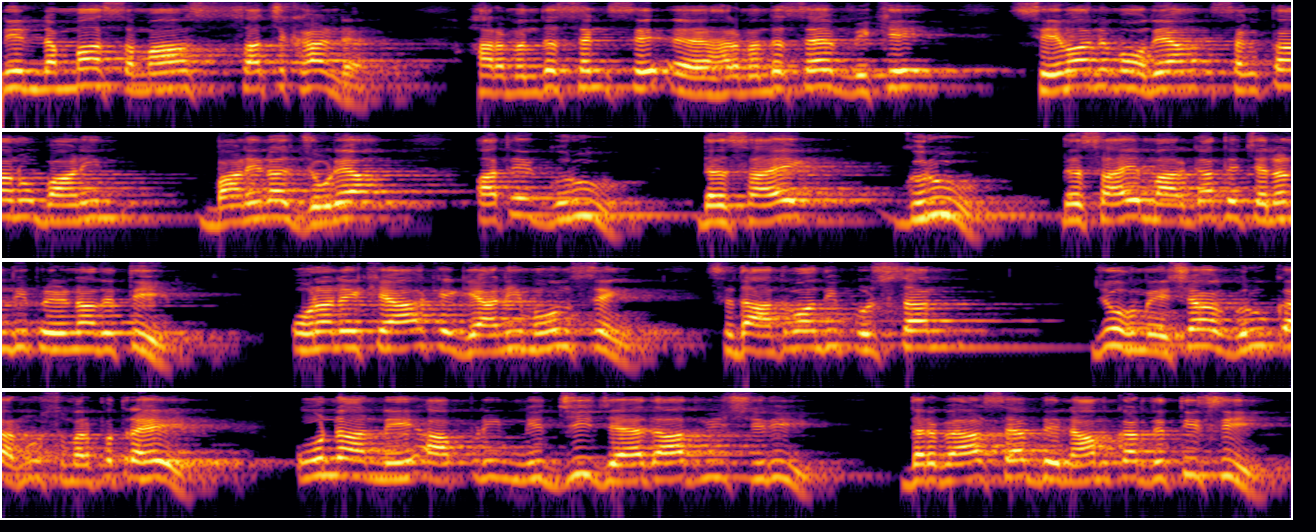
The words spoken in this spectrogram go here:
ਨੇ ਲੰਮਾ ਸਮਾਂ ਸੱਚਖੰਡ ਹਰਮੰਦਰ ਸਿੰਘ ਸੇ- ਹਰਿਮੰਦਰ ਸਾਹਿਬ ਵਿਖੇ ਸੇਵਾ ਨਿਭਾਉਂਦਿਆਂ ਸੰਗਤਾਂ ਨੂੰ ਬਾਣੀ ਬਾਣੇ ਨਾਲ ਜੋੜਿਆ ਅਤੇ ਗੁਰੂ ਦਰਸਾਏ ਗੁਰੂ ਦਰਸਾਏ ਮਾਰਗਾਂ ਤੇ ਚੱਲਣ ਦੀ ਪ੍ਰੇਰਣਾ ਦਿੱਤੀ। ਉਹਨਾਂ ਨੇ ਕਿਹਾ ਕਿ ਗਿਆਨੀ ਮੋਹਨ ਸਿੰਘ ਸਿਧਾਂਤਵਾਂ ਦੀ ਪੁਰਸ਼ ਸਨ, ਜੋ ਹਮੇਸ਼ਾ ਗੁਰੂ ਘਰ ਨੂੰ ਸਮਰਪਿਤ ਰਹੇ। ਉਹਨਾਂ ਨੇ ਆਪਣੀ ਨਿੱਜੀ ਜਾਇਦਾਦ ਵੀ ਸ਼੍ਰੀ ਦਰਬਾਰ ਸਾਹਿਬ ਦੇ ਨਾਮ ਕਰ ਦਿੱਤੀ ਸੀ।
